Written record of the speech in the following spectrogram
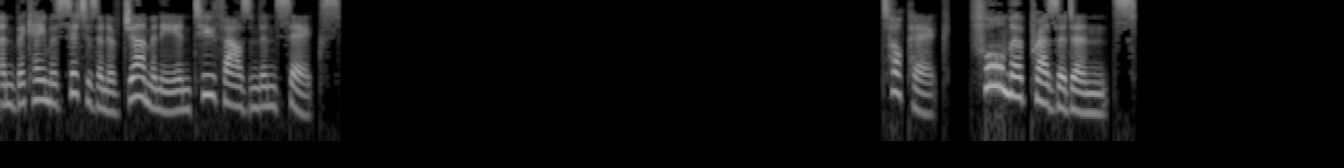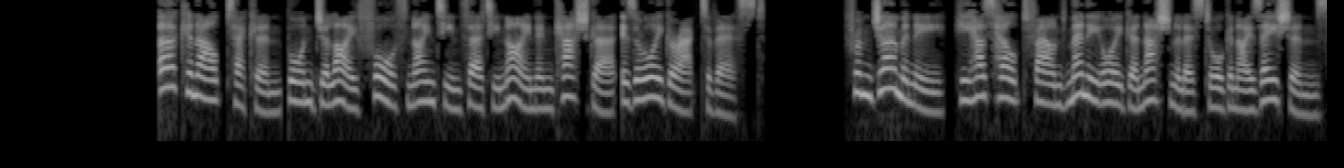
and became a citizen of Germany in 2006. Topic: Former presidents. Erkin Alptekin, born July 4, 1939 in Kashgar, is a Uyghur activist. From Germany, he has helped found many Uyghur nationalist organizations,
